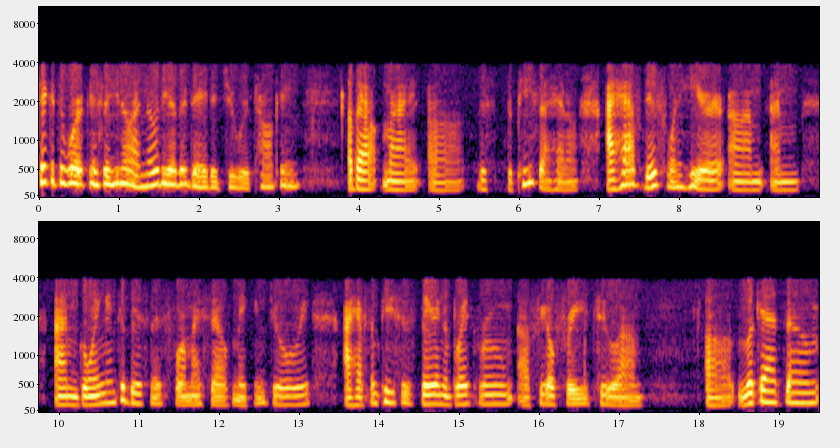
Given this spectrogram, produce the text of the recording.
Take it to work and say you know i know the other day that you were talking about my uh this the piece i had on. I have this one here. Um i'm i'm going into business for myself making jewelry. I have some pieces there in the break room. Uh feel free to um uh, look at them,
